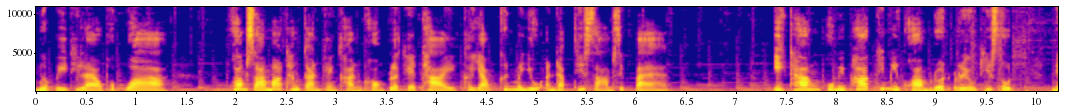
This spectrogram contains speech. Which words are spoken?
เมื่อปีที่แล้วพบว่า ความสามารถทางการแข่งขันของประเทศไทยขยับขึ้นมาอยู่อันดับที่ 38 อีกทั้งภูมิภาคที่มีความรวดเร็วที่สุด ใน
